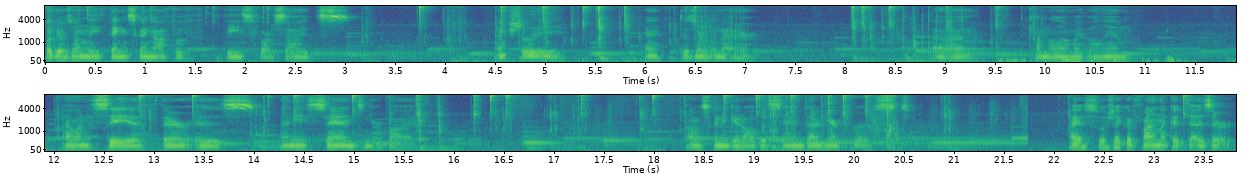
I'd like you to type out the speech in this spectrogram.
but there's only things going off of these four sides. Actually, eh, doesn't really matter. Uh, I'm gonna lower my volume. I want to see if there is any sand nearby. I'm just gonna get all the sand down here first. I just wish I could find like a desert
